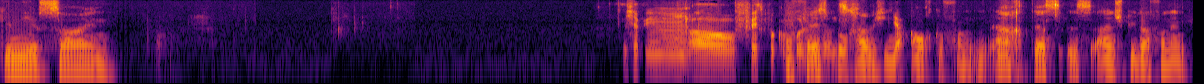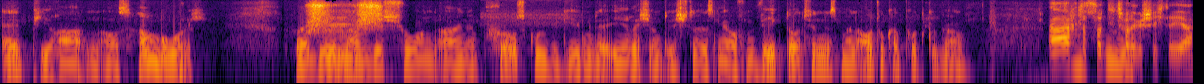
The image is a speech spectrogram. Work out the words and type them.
Give me a sign. Ich habe ihn auf Facebook Auf gefunden. Facebook sonst. habe ich ihn Ja. auch gefunden. Ach, das ist ein Spieler von den Elbpiraten aus Hamburg. Bei dem haben wir schon eine Pro School gegeben, der Erich und ich. Da ist mir auf dem Weg dorthin ist mein Auto kaputt gegangen. Ach, das war die tolle Geschichte, ja.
